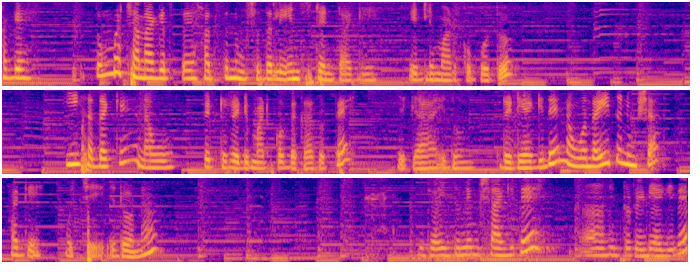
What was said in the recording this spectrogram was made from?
ಹಾಗೆ ತುಂಬ ಚೆನ್ನಾಗಿರುತ್ತೆ. ಹತ್ತು ನಿಮಿಷದಲ್ಲಿ ಇನ್ಸ್ಟೆಂಟಾಗಿ ಇಡ್ಲಿ ಮಾಡ್ಕೋಬೋದು. ಈ ಹದಕ್ಕೆ ನಾವು ಹಿಟ್ಟು ರೆಡಿ ಮಾಡ್ಕೋಬೇಕಾಗುತ್ತೆ. ಈಗ ಇದು ರೆಡಿಯಾಗಿದೆ ನಾವು ಒಂದು ಐದು ನಿಮಿಷ ಹಾಗೆ ಮುಚ್ಚಿ ಇಡೋಣ. ಈಗ ಐದು ನಿಮಿಷ ಆಗಿದೆ. ಹಿಟ್ಟು ರೆಡಿಯಾಗಿದೆ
